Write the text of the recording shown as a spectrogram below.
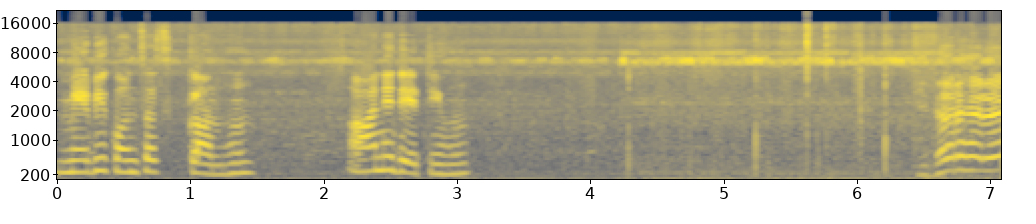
मैं भी कौन सा कम हूँ? आने देती हूँ। किधर है रे?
